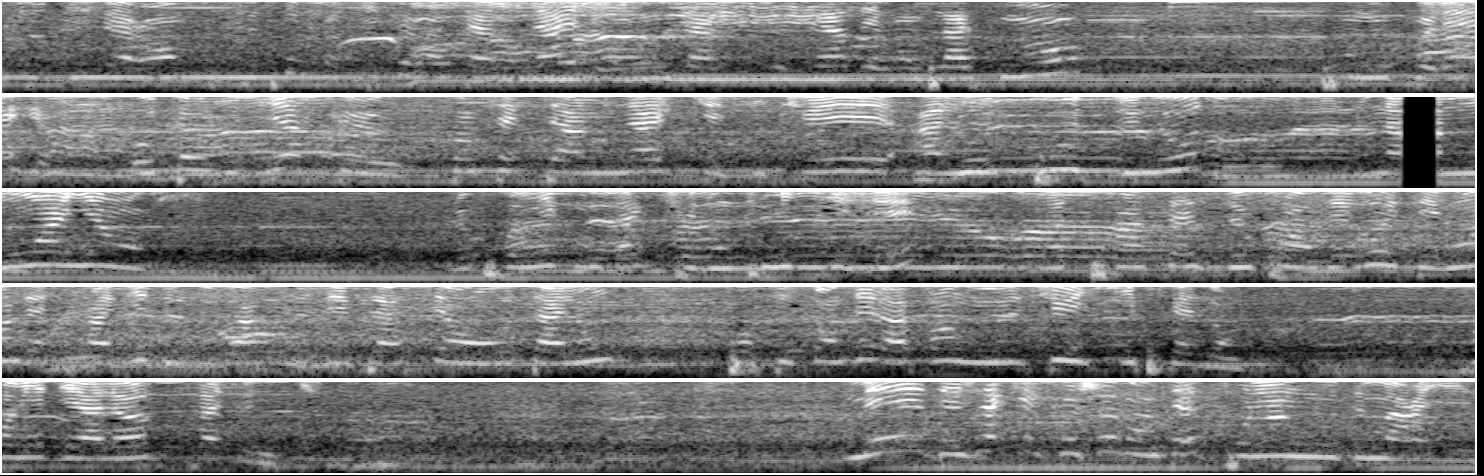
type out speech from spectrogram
sur se trouve sur différents terminals et il nous arrive de faire des remplacements pour nos collègues. Autant vous dire que quand c'est le terminal qui est situé à l'autre bout d'une autre, on a premier contact donc mitigé. Notre princesse 2.0 était loin d'être ravie de devoir se déplacer en haut talon pour sustenter la fin de monsieur ici présent. Premier dialogue platonique. Mais déjà quelque chose en tête pour l'un de nos deux mariés.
